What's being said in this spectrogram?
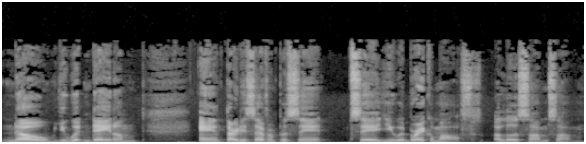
no, you wouldn't date them. And 37% said you would break them off. A little something,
